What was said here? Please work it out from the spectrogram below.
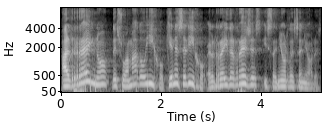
Al reino de su amado Hijo. ¿Quién es el Hijo? El Rey de Reyes y Señor de Señores.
